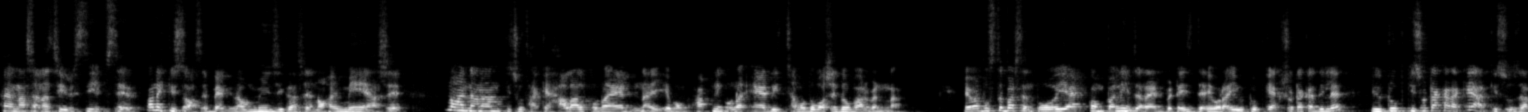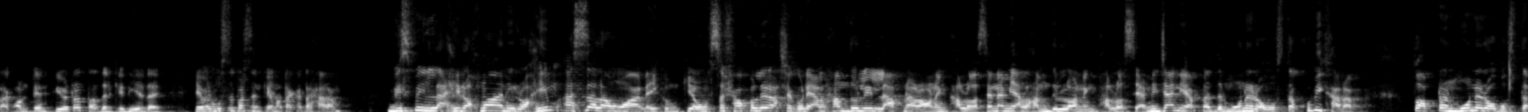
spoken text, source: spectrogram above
হ্যাঁ নাচানাচির সিপসের অনেক কিছু আছে। ব্যাকগ্রাউন্ড মিউজিক আছে নয়, মেয়ে আসে। নয় নানান কিছু থাকে, হালাল কোনো অ্যাড নাই এবং আপনি কোনো অ্যাড ইচ্ছা মতো বসাতেও পারবেন না। এবার বুঝতে পারছেন তো ওই এক কোম্পানি যারা অ্যাডভার্টাইজ দেয়, ওরা ইউটিউবকে একশো টাকা দিলে ইউটিউব কিছু টাকা রাখে আর কিছু যারা কন্টেন্ট ক্রিয়েটর তাদেরকে দিয়ে দেয়। এবার বুঝতে পারছেন কেন টাকাটা হারাম? বিসমিল্লাহি রহমান রহিম, আসসালামু আলাইকুম। কি অবস্থা? সকলের আশা করি আলহামদুলিল্লাহ আপনারা অনেক ভালো আছেন, আমি আলহামদুলিল্লাহ অনেক ভালো আছি। আমি জানি আপনাদের মনের অবস্থা খুবই খারাপ। তো আপনার মনের অবস্থা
